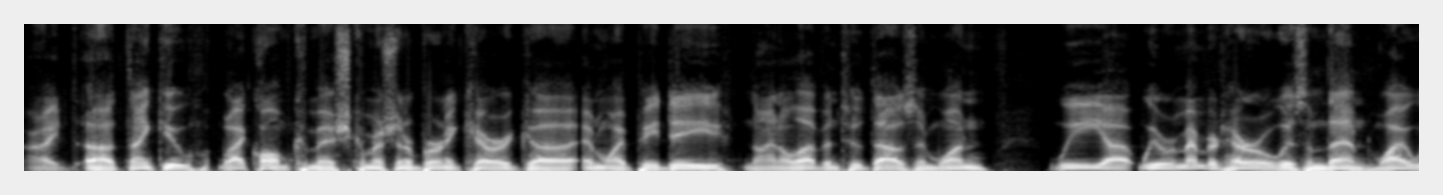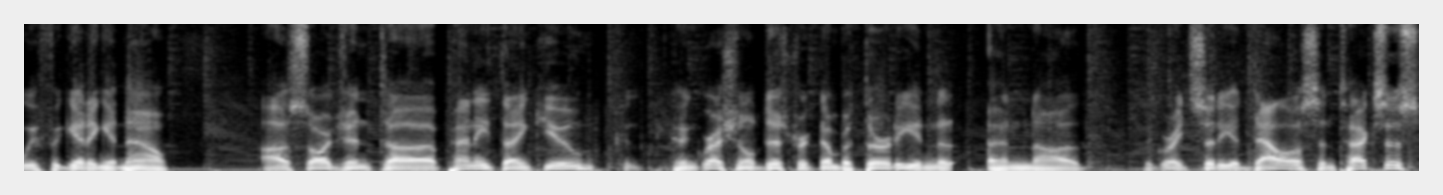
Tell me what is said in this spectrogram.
All right. Uh, thank you. Well, I call him Commish. Commissioner Bernie Kerik, uh, NYPD, 9 11, 2001. We, uh, we remembered heroism then. Why are we forgetting it now? Uh, Sergeant uh, Pennie, thank you. Con- Congressional District Number 30 in, the, in uh, the great city of Dallas in Texas.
